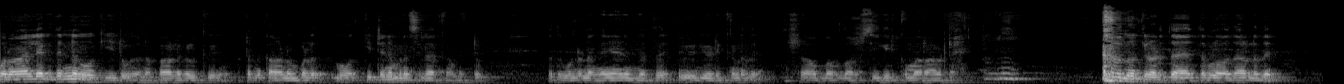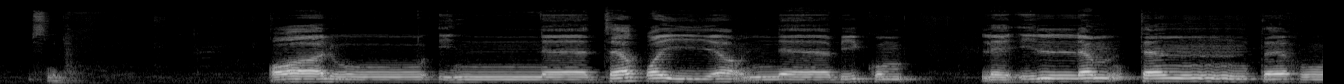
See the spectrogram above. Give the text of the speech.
ഖുറാനിലേക്ക് തന്നെ നോക്കിയിട്ട് പോകുന്നു അപ്പോൾ ആളുകൾക്ക് പെട്ടെന്ന് കാണുമ്പോൾ നോക്കിയിട്ട് തന്നെ മനസ്സിലാക്കാൻ പറ്റും അതുകൊണ്ടാണ് അങ്ങനെയാണ് ഇന്നത്തെ വീഡിയോ എടുക്കുന്നത് ഇൻഷാ അള്ളാഹ് അള്ളാഹു സ്വീകരിക്കുമാറാവട്ടെ നോക്കിയോ അടുത്ത ആയത്ത് നമ്മൾ ഓതാറുള്ളത് ബിസ്മില്ല قالوا إنا تطيرنا بكم لئن لم تنتهوا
